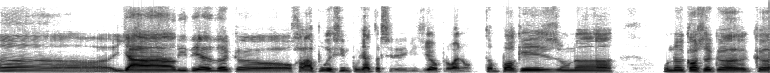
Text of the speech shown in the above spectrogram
eh, hi ha l'idea de que ojalà poguéssim pujar a tercera divisió, però bueno, tampoc és una, una cosa que, que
